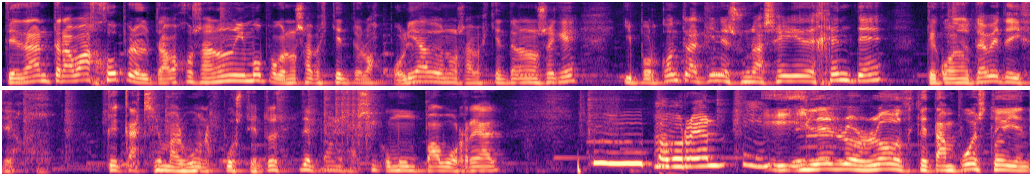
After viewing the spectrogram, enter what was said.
te dan trabajo, pero el trabajo es anónimo porque no sabes quién te lo has poliado, no sabes quién te lo no sé qué, y por contra tienes una serie de gente que cuando te ve te dice, "Oh, qué caché más bueno has puesto, entonces te pones así como un pavo real. Pavo real. y, y lees los logs que te han puesto y en-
